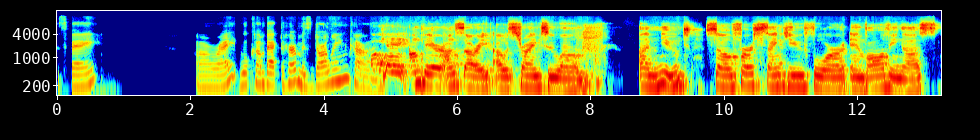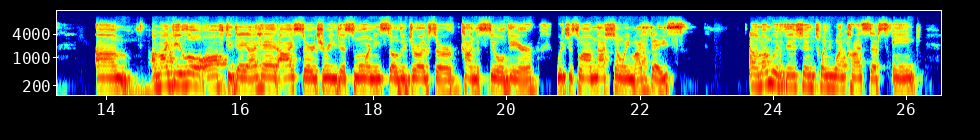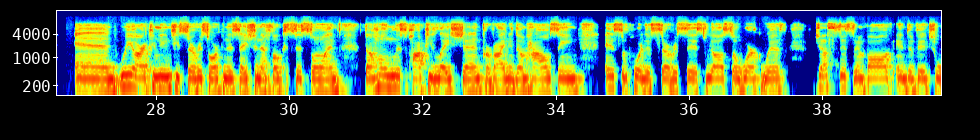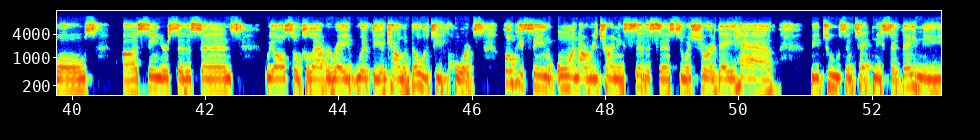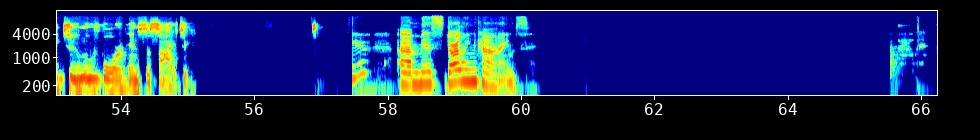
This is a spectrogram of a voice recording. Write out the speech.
Miss Faye. All right, we'll come back to her, Miss Darlene Khan. Okay, I'm there. I'm sorry. I was trying to um, unmute. So first, thank you for involving us. Um, I might be a little off today. I had eye surgery this morning, so the drugs are kind of still there, which is why I'm not showing my face. Um, I'm with Vision 21 Concepts, Inc. And we are a community service organization that focuses on the homeless population, providing them housing and supportive services. We also work with justice involved individuals, uh, senior citizens. We also collaborate with the accountability courts, focusing on our returning citizens to ensure they have the tools and techniques that they need to move forward in society. Thank you. Uh, Miss Darlene Kimes.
